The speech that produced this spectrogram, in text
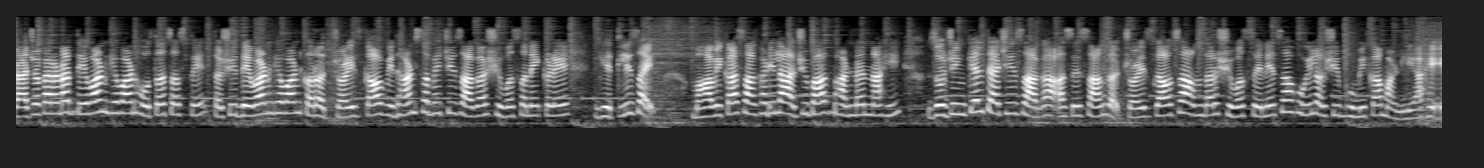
राजकारणात देवाणघेवाण होतच असते. तशी देवाणघेवाण करत चाळीसगाव विधानसभेची जागा शिवसेनेकडे घेतली जाईल. महाविकास आघाडीला अजिबात भांडण नाही. जो जिंकेल त्याची जागा असे सांगत चाळीसगावचा आमदार शिवसेनेचा होईल अशी भूमिका मांडली आहे.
